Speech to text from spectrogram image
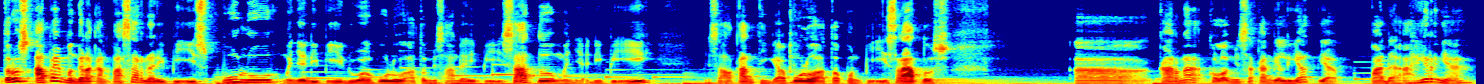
Terus apa yang menggerakkan pasar dari PI 10 menjadi PI 20 atau misalnya dari PI 1 menjadi PI misalkan 30 ataupun PI 100. Uh, karena kalau misalkan dilihat ya pada akhirnya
